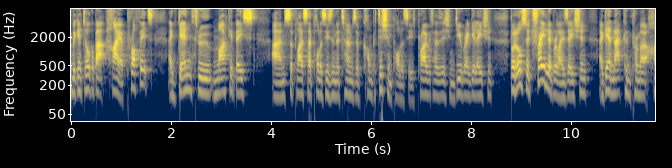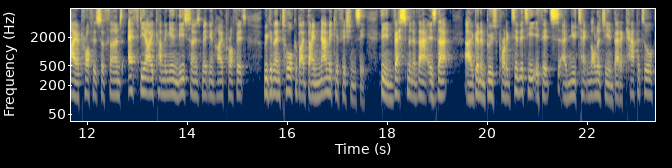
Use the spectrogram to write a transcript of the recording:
We can talk about higher profits, again through market-based um, supply side policies in the terms of competition policies, privatization, deregulation, but also trade liberalization. Again, that can promote higher profits of firms, FDI coming in, these firms making high profits. We can then talk about dynamic efficiency. The investment of that is that uh, going to boost productivity if it's new technology and better capital?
